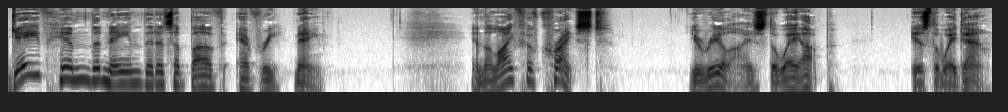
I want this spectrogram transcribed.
gave him the name that is above every name. In the life of Christ, you realize the way up is the way down.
